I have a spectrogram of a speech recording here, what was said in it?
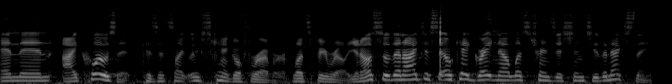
And then I close it because it's like, this can't go forever. Let's be real, you know? So then I just say, okay, great, now let's transition to the next thing.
